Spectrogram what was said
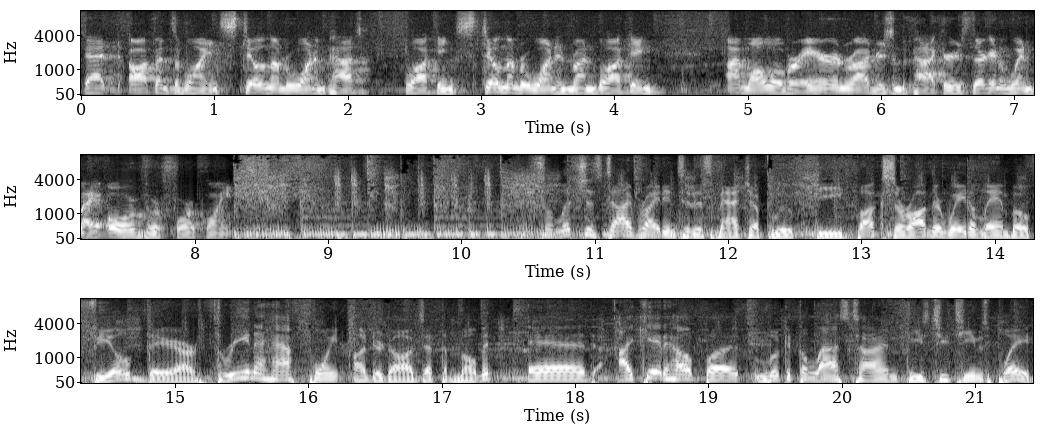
That offensive line still number one in pass blocking, still number one in run blocking. I'm all over Aaron Rodgers and the Packers. They're going to win by over four points. So let's just dive right into this matchup, Luke. The Bucs are on their way to Lambeau Field. They are three and a half point underdogs at the moment, and I can't help but look at the last time these two teams played.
